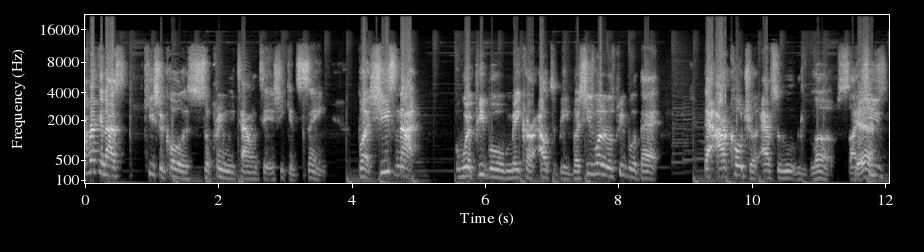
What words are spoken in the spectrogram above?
I recognize Keyshia Cole is supremely talented and she can sing, but she's not what people make her out to be. But she's one of those people that that our culture absolutely loves. Like Yeah. she's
